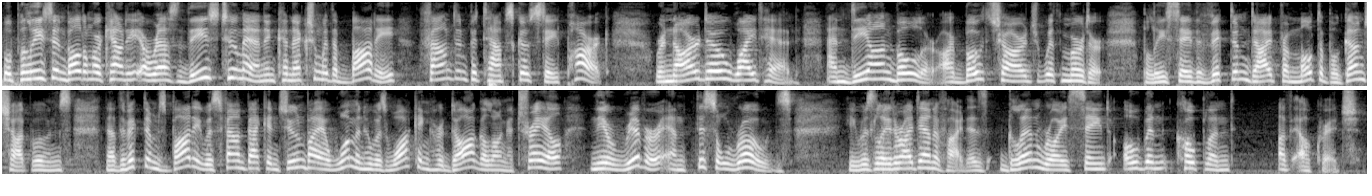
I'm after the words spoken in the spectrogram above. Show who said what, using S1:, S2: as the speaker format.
S1: Well, police in Baltimore County arrest these two men in connection with a body found in Patapsco State Park. Renardo Whitehead and Dion Bowler are both charged with murder. Police say the victim died from multiple gunshot wounds. Now, the victim's body was found back in June by a woman who was walking her dog along a trail near River and Thistle Roads. He was later identified as Glenroy St. Aubyn Copeland of Elkridge.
